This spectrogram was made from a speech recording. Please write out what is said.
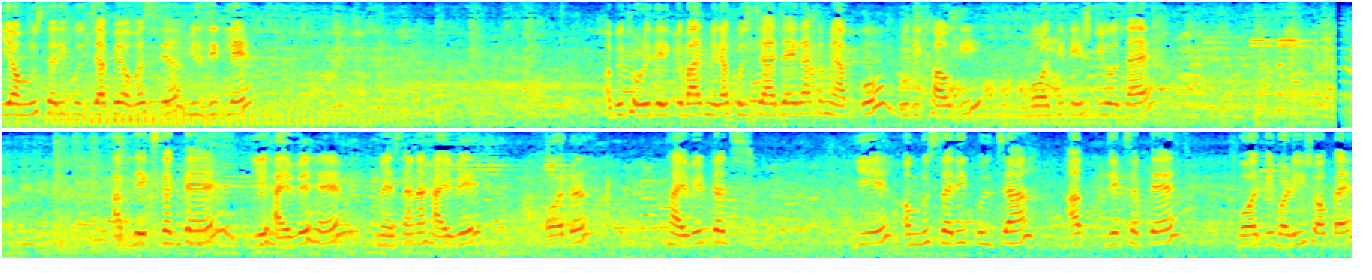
ये अमृतसरी कुलचा पे अवश्य विज़िट ले। अभी थोड़ी देर के बाद मेरा कुलचा आ जाएगा तो मैं आपको वो दिखाऊँगी। बहुत ही टेस्टी होता है। आप देख सकते हैं, ये हाईवे है, महसाना हाईवे और हाईवे टच ये अमृतसरी कुलचा, आप देख सकते हैं, बहुत ही बड़ी शॉप है।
